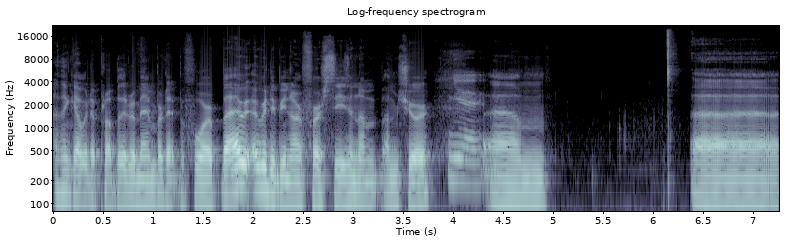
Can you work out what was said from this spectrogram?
I think I would have probably remembered it before, but it, it would have been our first season. I'm I'm sure. Yeah. Um, uh,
